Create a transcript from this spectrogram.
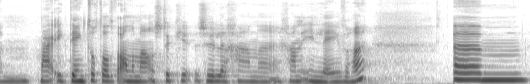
Um, maar ik denk toch dat we allemaal een stukje zullen gaan, uh, gaan inleveren. Um,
